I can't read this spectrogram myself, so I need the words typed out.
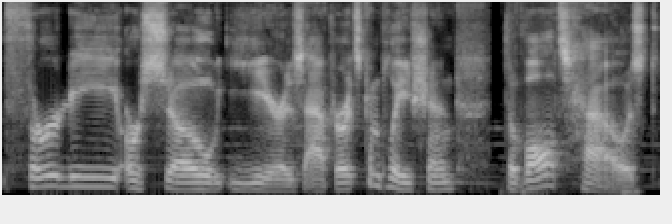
30 or so years after its completion, the vaults housed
